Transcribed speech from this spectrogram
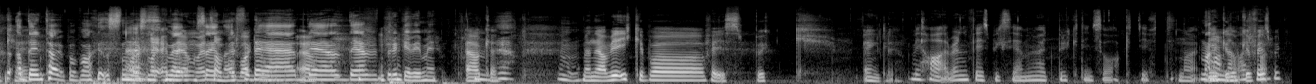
Okay. Ja, den tar vi på bak, og må vi snakke Det mer om senere, for det, det, det bruker vi mye. Ja, okay. Mm. Men ja, vi er ikke på Facebook, egentlig. Vi har vel en Facebook-side, men vi har ikke brukt den så aktivt. Nei. Nei. Bruker dere. Facebook?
